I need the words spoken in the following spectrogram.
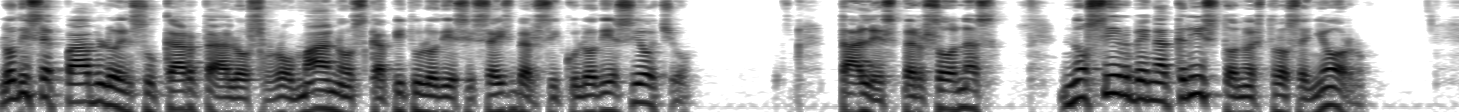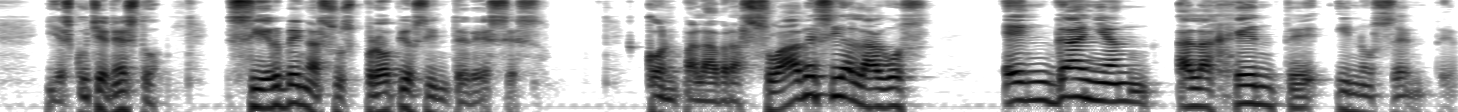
Lo dice Pablo en su carta a los Romanos capítulo 16 versículo 18. Tales personas no sirven a Cristo nuestro Señor. Y escuchen esto, sirven a sus propios intereses con palabras suaves y halagos, engañan a la gente inocente.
